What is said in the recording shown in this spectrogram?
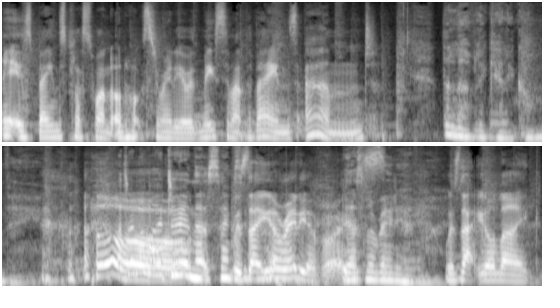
It is Baines Plus One on Hoxton Radio with me, Samantha Baines, and the lovely Kelly Convey. I don't know why I'm doing that sexy. was that your voice. radio voice? Yeah, my radio voice. Was that your like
